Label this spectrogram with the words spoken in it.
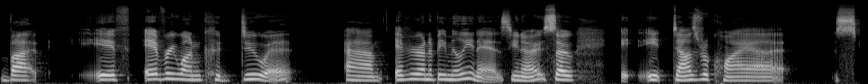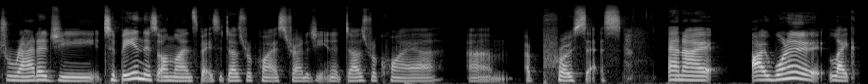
but if everyone could do it, um, everyone would be millionaires, you know? So it, it does require strategy to be in this online space. It does require strategy and it does require um, a process. And I I want to like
